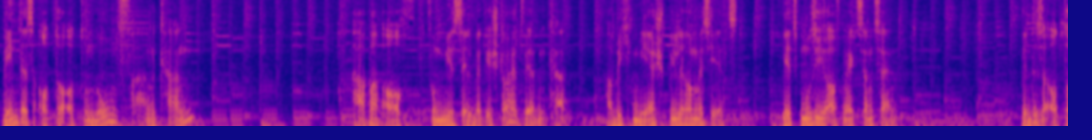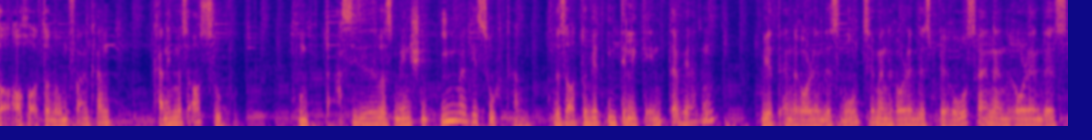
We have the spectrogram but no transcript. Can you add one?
Wenn das Auto autonom fahren kann, aber auch von mir selber gesteuert werden kann, habe ich mehr Spielraum als jetzt. Jetzt muss ich aufmerksam sein. Wenn das Auto auch autonom fahren kann, kann ich mir es aussuchen. Und das ist es, was Menschen immer gesucht haben. Das Auto wird intelligenter werden, wird ein rollendes Wohnzimmer, ein rollendes Büro sein, ein rollendes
